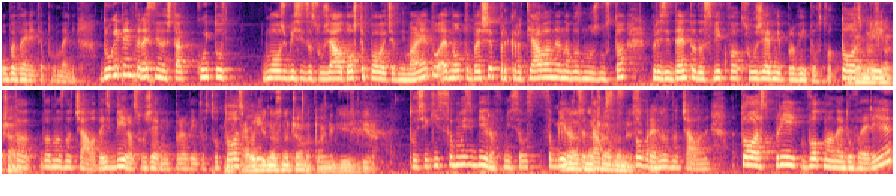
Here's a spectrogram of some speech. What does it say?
обявените промени. Другите интересни неща, които може би си заслужават още повече вниманието. Едното беше прекратяване на възможността президента да свиква служебни правителства. Тоест да, при, назначава. Да, да назначава, да избира служебни правителства. Тоест Направо при... ги назначава, той не ги избира. Той се ги самоизбира, в смисъл събират се там с... Добре, назначаване. Тоест при вод на недоверие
